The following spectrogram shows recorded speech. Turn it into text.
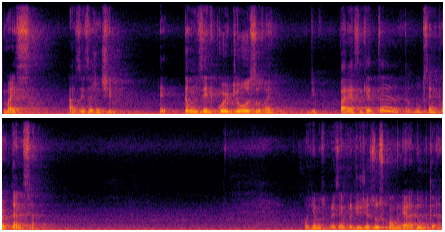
mas às vezes a gente é tão misericordioso, vai, de parece que é tudo sem importância. Olhemos, por exemplo, de Jesus com a mulher adúltera.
